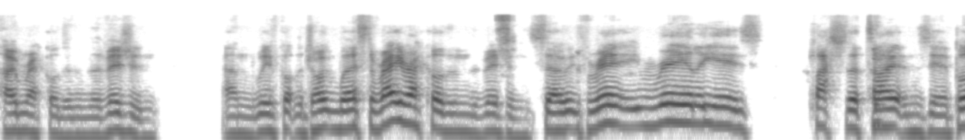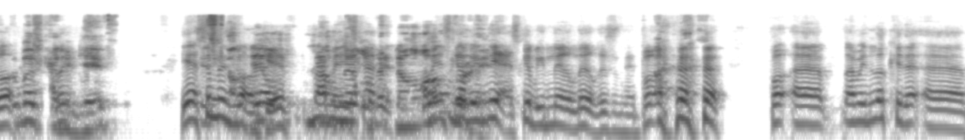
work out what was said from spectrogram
home record in the division, and we've got the joint worst away record in the division. So it's really it really is clash of the titans here. But I mean, give. Yeah, something's got to give. I mean, it's gonna, written all I mean, it's gonna be yeah, it's gonna be nil nil, isn't it? But but uh, I mean, looking at uh,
